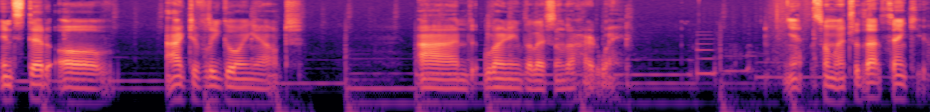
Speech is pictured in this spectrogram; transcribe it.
instead of actively going out and learning the lesson the hard way. Yeah, so much of that. Thank you.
